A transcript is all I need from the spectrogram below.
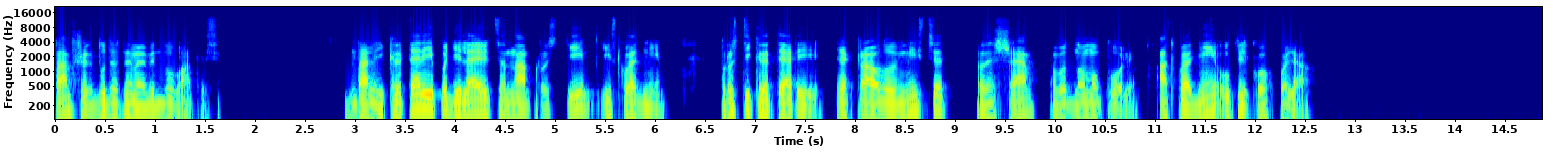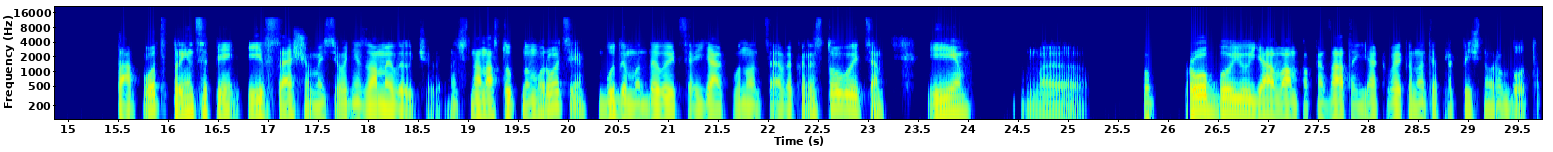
там щось буде з ними відбуватися. Далі, критерії поділяються на прості і складні. Прості критерії, як правило, містять лише в одному полі, а складні у кількох полях. Так, от, в принципі, і все, що ми сьогодні з вами вивчили. Значить, на наступному році будемо дивитися, як воно це використовується, і е, попробую я вам показати, як виконати практичну роботу.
